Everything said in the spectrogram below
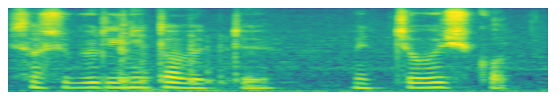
久しぶりに食べてめっちゃ美味しかった。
